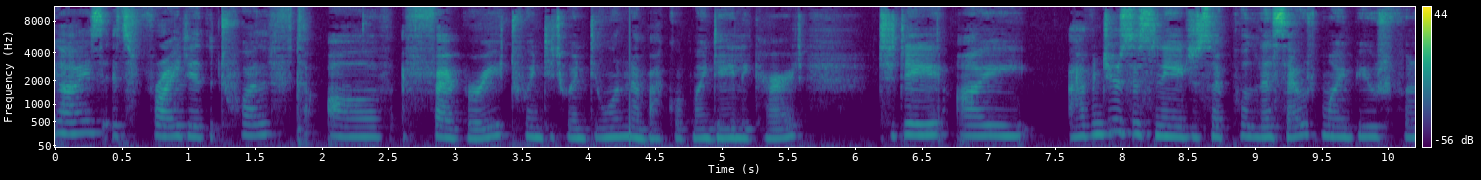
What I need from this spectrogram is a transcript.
guys, it's Friday the 12th of February 2021 and I'm back with my daily card. Today I, I haven't used this in ages so I pulled this out, my beautiful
